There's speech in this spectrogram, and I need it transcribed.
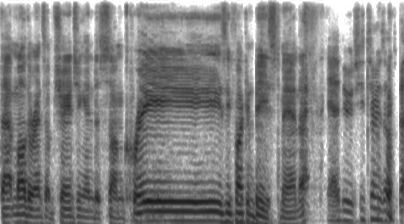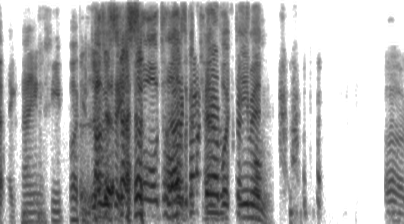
that mother ends up changing into some crazy fucking beast, man. Yeah, dude, she turns out to be like nine feet fucking. I was gonna say so tall, it's like a ten Goddamn foot crystal. demon. Oh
